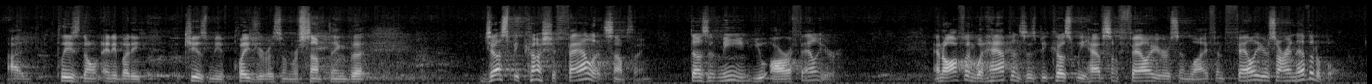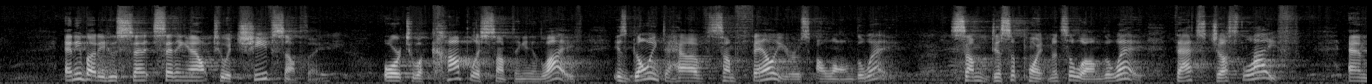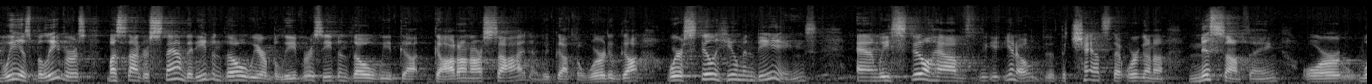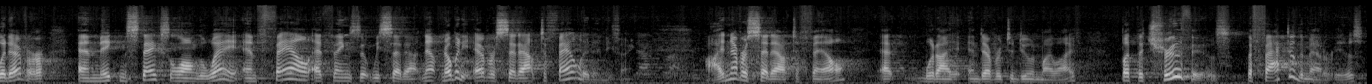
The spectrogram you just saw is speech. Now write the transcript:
I, please don't anybody accuse me of plagiarism or something. But just because you fail at something doesn't mean you are a failure. And often what happens is because we have some failures in life, and failures are inevitable. Anybody who's set, setting out to achieve something or to accomplish something in life is going to have some failures along the way, some disappointments along the way. That's just life. And we as believers must understand that even though we are believers, even though we've got God on our side and we've got the Word of God, we're still human beings and we still have, you know, the, the chance that we're going to miss something or whatever and make mistakes along the way and fail at things that we set out. Now, nobody ever set out to fail at anything. I never set out to fail at what I endeavored to do in my life. But the truth is, the fact of the matter is,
